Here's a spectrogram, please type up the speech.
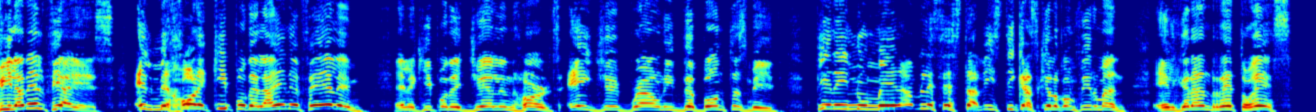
Filadelfia es el mejor equipo de la NFL. El equipo de Jalen Hurts, AJ Brown y Devonta Smith tiene innumerables estadísticas que lo confirman. El gran reto es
